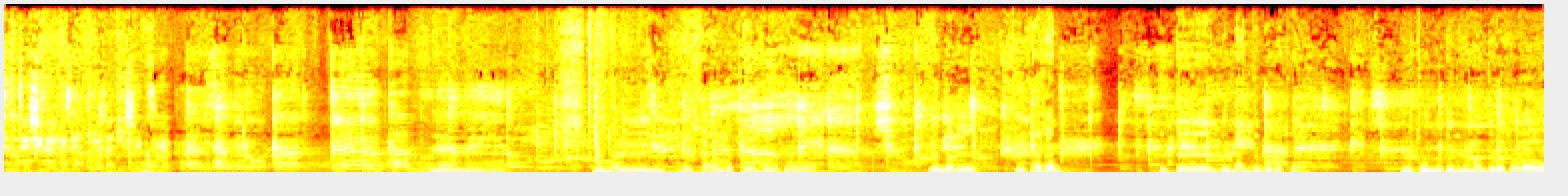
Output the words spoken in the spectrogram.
현재 시각은 11시 7분입니다. 이게, 옛날에 여기 판에 쌓은 것처럼 보여서, 옛날에 그 사산 할 때 이걸 만든 것 같아요. 이 돌무더기를 만들어서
